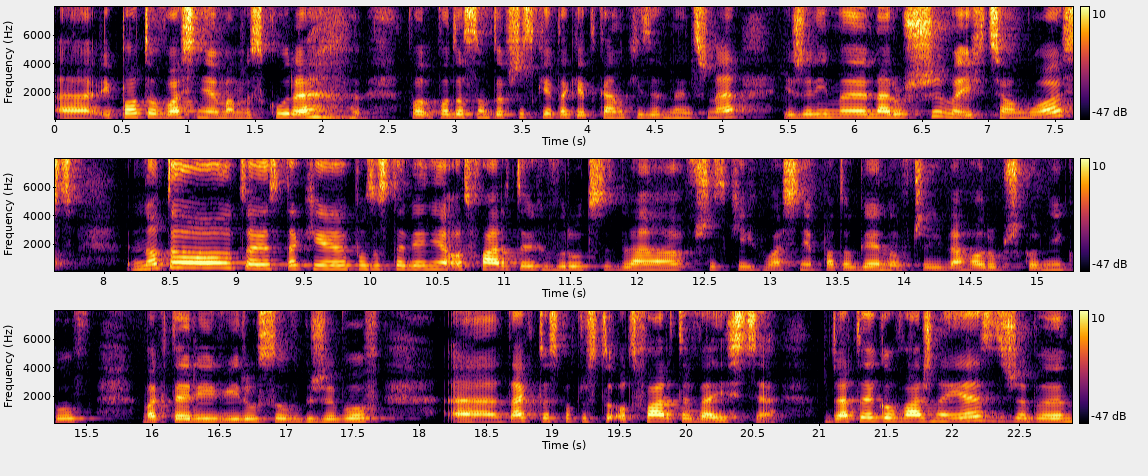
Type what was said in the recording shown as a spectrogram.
E, I po to właśnie mamy skórę, po, po, to są te wszystkie takie tkanki zewnętrzne. Jeżeli my naruszymy ich ciągłość, no to to jest takie pozostawienie otwartych wrót dla wszystkich właśnie patogenów, czyli dla chorób, szkodników, bakterii, wirusów, grzybów. E, tak, to jest po prostu otwarte wejście. Dlatego ważne jest, żeby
